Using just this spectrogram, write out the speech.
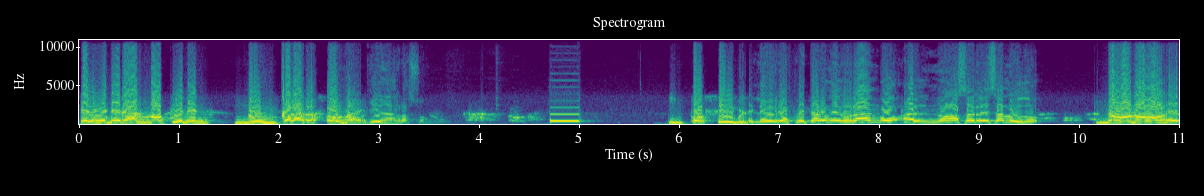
el general no tiene nunca la razón ahí. Tiene la razón. Imposible. Le irrespetaron el rango al no hacerle saludo. No, no, es,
